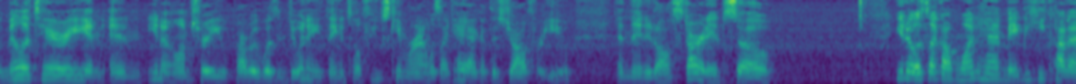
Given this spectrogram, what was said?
the military, and and you know, I'm sure he probably wasn't doing anything until Fuches came around, was like, hey, I got this job for you, and then it all started. So. You know, it's like on one hand, maybe he kind of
